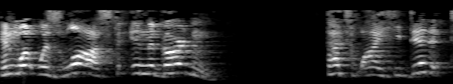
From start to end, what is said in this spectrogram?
in what was lost in the garden. That's why he did it.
